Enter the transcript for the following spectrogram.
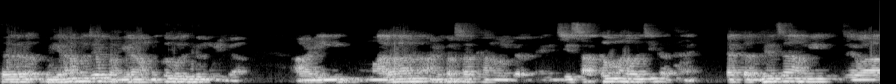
तर भैरा म्हणजे बहिरा मुकबधीर मुलगा. आणि मला आणि प्रसाद खानोलकर यांची साकव नावाची कथा आहे. त्या कथेचं आम्ही जेव्हा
